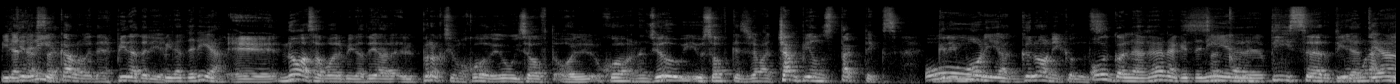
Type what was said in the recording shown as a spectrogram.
y Piratería. quieras sacar lo que tenés, piratería. Piratería. Eh, no vas a poder piratear el próximo juego de Ubisoft o el juego anunciado de Ubisoft que se llama Champions Tactics Uh. Grimoria Chronicles. Uy, con las ganas que tenía Sacó un teaser, tiene unas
